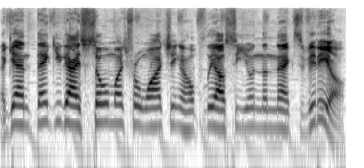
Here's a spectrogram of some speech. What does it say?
Again, thank you guys so much for watching and hopefully I'll see you in the next video.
